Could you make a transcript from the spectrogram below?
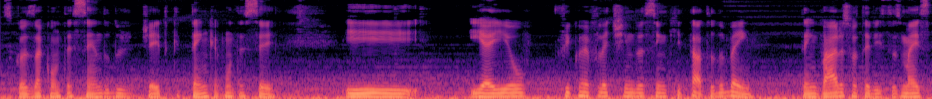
As coisas acontecendo do jeito que tem que acontecer. E e aí eu fico refletindo assim que tá, tudo bem. Tem vários roteiristas, mas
